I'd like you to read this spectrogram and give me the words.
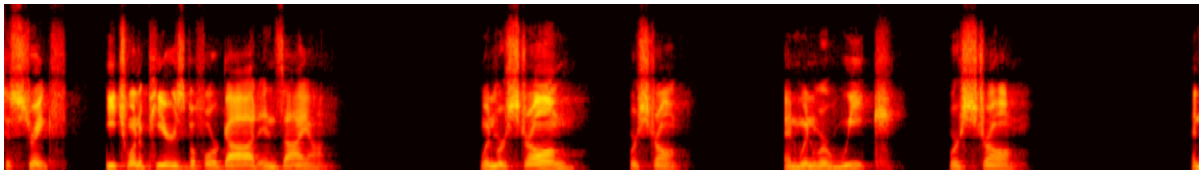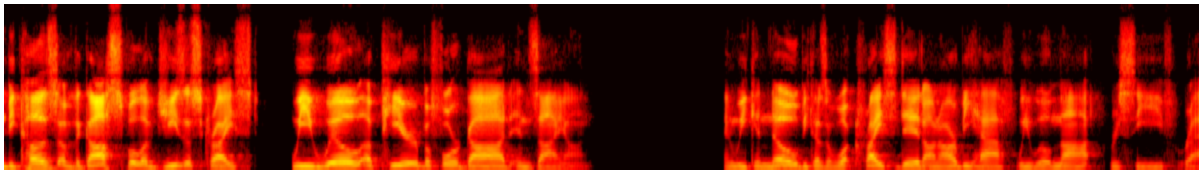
to strength. Each one appears before God in Zion. When we're strong, we're strong. And when we're weak, we're strong. And because of the gospel of Jesus Christ, we will appear before God in Zion. And we can know because of what Christ did on our behalf, we will not receive wrath.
